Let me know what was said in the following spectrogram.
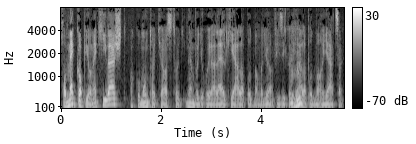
ha megkapja a meghívást, akkor mondhatja azt, hogy nem vagyok olyan lelki állapotban, vagy olyan fizikai uh-huh. állapotban, hogy játszak.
